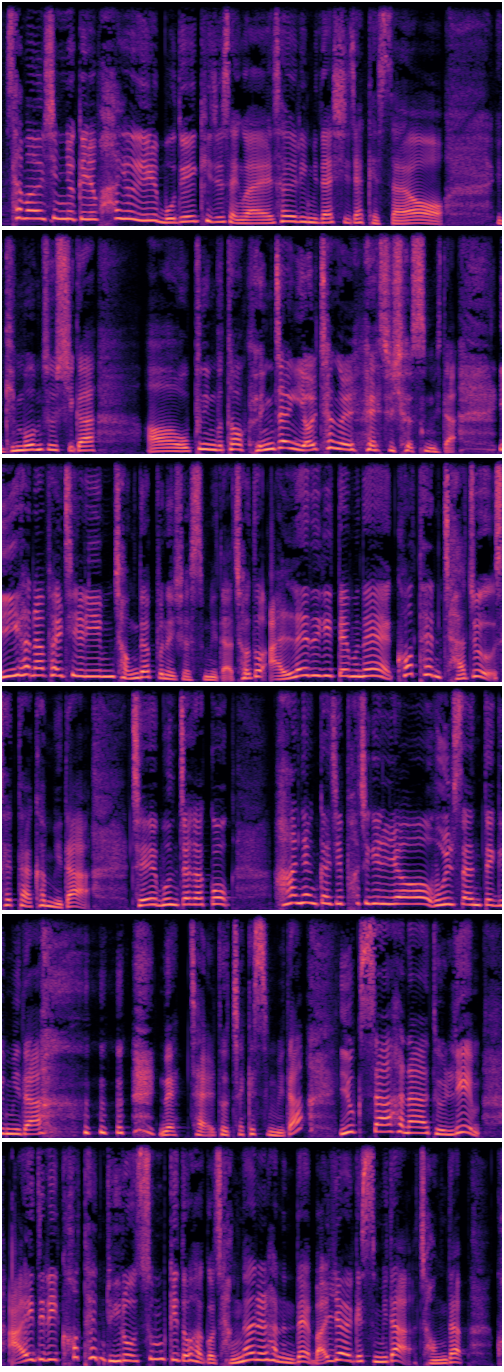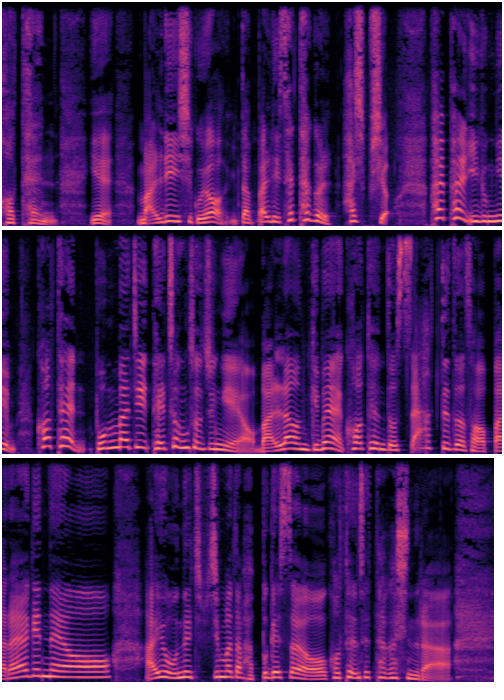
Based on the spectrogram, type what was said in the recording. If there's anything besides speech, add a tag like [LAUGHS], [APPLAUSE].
3월 16일 화요일 모두의 퀴즈 생활 서율입니다 시작했어요. 김범수 씨가 아, 오프닝부터 굉장히 열창을 [LAUGHS] 해 주셨습니다. 이하나87님 정답 보내주셨습니다. 저도 알레르기 때문에 커튼 자주 세탁합니다. 제 문자가 꼭 한양까지 퍼지길요. 울산댁입니다. [LAUGHS] 네, 잘 도착했습니다. 6412님, 아이들이 커튼 뒤로 숨기도 하고 장난을 하는데 말려야겠습니다. 정답, 커튼. 예, 말리시고요. 일단 빨리 세탁을 하십시오. 8826님, 커튼, 봄맞이 대청소 중이에요. 말 나온 김에 커튼도 싹 뜯어서 빨아야겠네요. 아유, 오늘 집집마다 바쁘겠어요. 커튼 세탁하시느라.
